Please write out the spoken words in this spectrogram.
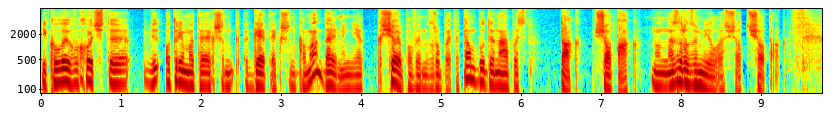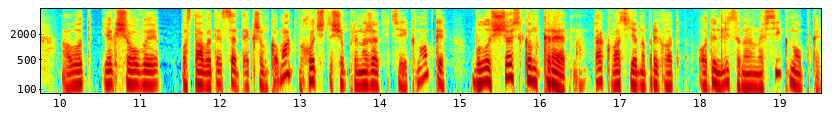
І коли ви хочете отримати action, get action command, дай мені, що я повинен зробити. Там буде напис так, що так. Ну, не зрозуміло, що, що так. А от якщо ви поставите set action command, ви хочете, щоб при нажатті цієї кнопки було щось конкретне. Так, у вас є, наприклад, один лісенер на всі кнопки,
